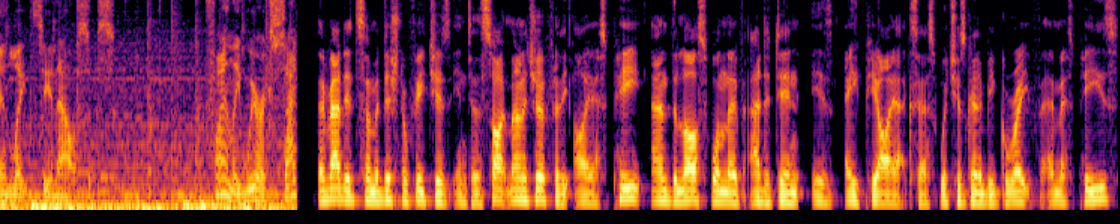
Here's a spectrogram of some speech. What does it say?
and latency analysis. Finally, we are excited They've added some additional features into the site manager for the ISP, and the last one they've added in is API access, which is going to be great for MSPs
